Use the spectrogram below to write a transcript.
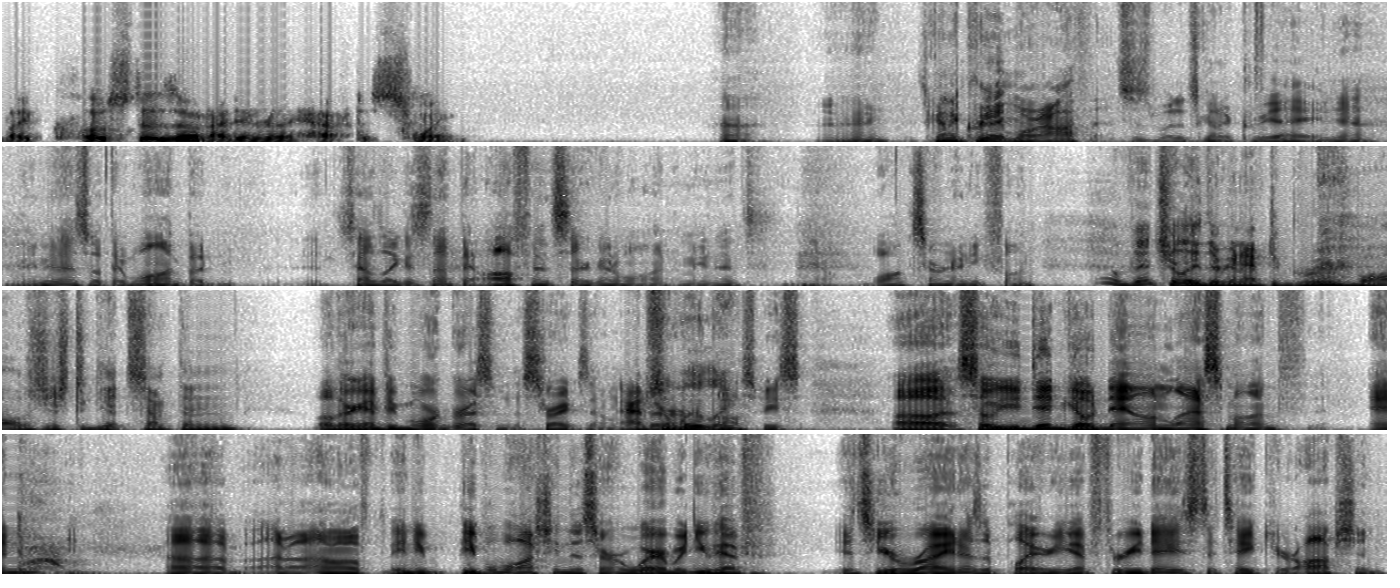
like close to the zone, I didn't really have to swing. Huh. All right. It's going to create more offense, is what it's going to create. Yeah, maybe that's what they want, but it sounds like it's not the offense they're going to want. I mean, it's you know, walks aren't any fun. Well, eventually, they're going to have to groove balls just to get something. Well, they're going to be more aggressive in the strike zone. Absolutely. Uh, so you did go down last month, and uh, I, don't, I don't know if any people watching this are aware, but you have it's your right as a player. You have three days to take your option,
